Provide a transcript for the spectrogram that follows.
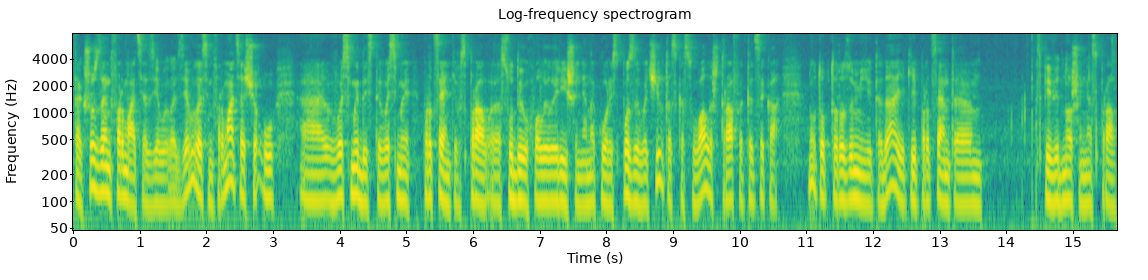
Так, що ж за інформація з'явилася? З'явилася інформація, що у 88% справ е, суди ухвалили рішення на користь позивачів та скасували штрафи ТЦК. Ну, тобто розумієте, да, який процент е, співвідношення справ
